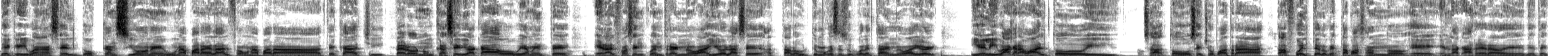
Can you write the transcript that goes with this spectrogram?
De que iban a hacer dos canciones, una para el Alfa, una para Tecachi, pero nunca se dio a cabo. Obviamente, el Alfa se encuentra en Nueva York. Hace, hasta lo último que se supo, él estaba en Nueva York y él iba a grabar todo y, o sea, todo se echó para atrás. Está fuerte lo que está pasando eh, en la carrera de, de.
